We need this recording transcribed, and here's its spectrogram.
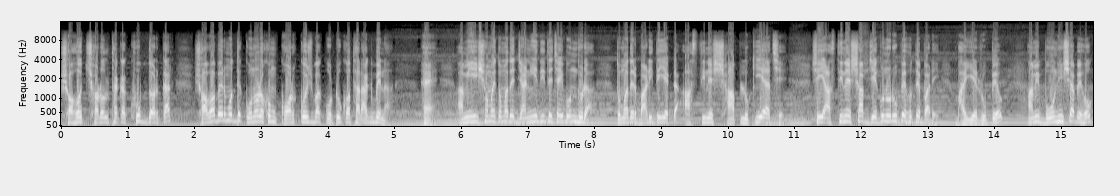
সহজ, সরল থাকা খুব দরকার। স্বভাবের মধ্যে কোনো রকম কর্কশ বা কটু কথা রাখবে না। হ্যাঁ আমি এই সময় তোমাদের জানিয়ে দিতে চাই, বন্ধুরা, তোমাদের বাড়িতেই একটা আস্তিনের সাপ লুকিয়ে আছে। সেই আস্তিনের সাপ যে কোনো রূপে হতে পারে। ভাইয়ের রূপেও। আমি বোন হিসাবে হোক,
